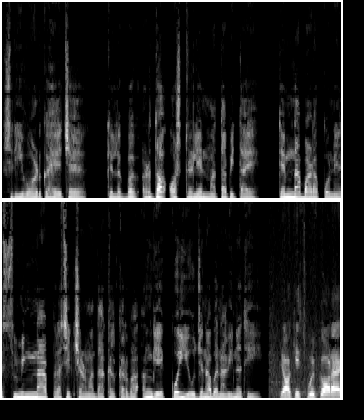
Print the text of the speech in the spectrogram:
શ્રી વોર્ડ કહે છે કે લગભગ અડધા ઓસ્ટ્રેલિયન માતા પિતાએ તેમના બાળકોને સ્વિમિંગના પ્રશિક્ષણમાં દાખલ કરવા અંગે કોઈ યોજના બનાવી નથી Yeah, I guess we've got a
